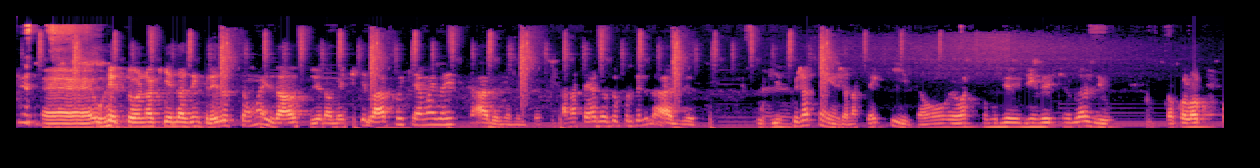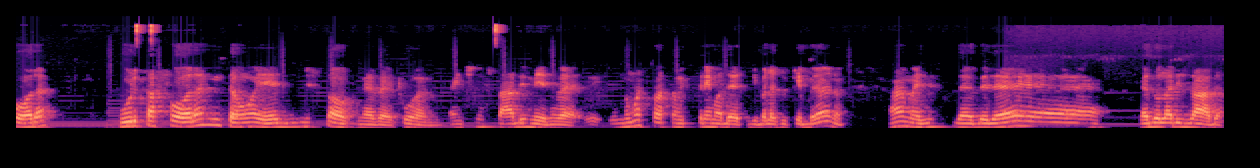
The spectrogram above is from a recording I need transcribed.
é, o retorno aqui das empresas são mais altos, geralmente, que lá, porque é mais arriscado, né? Então, tá na terra das oportunidades. O é. risco já tenho, já nasci aqui, então eu assumo de, de investir no Brasil. Só coloco fora por estar tá fora, então aí é de estoque, né, velho? Porra, a gente não sabe mesmo, velho. Numa situação extrema dessa de Brasil quebrando, ah, mas isso, BDR é, é dolarizada.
